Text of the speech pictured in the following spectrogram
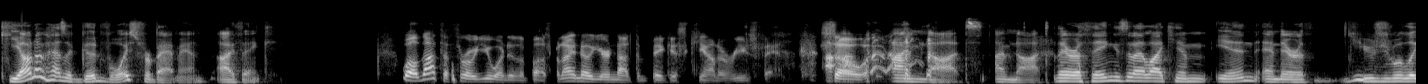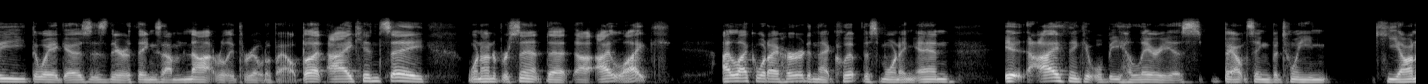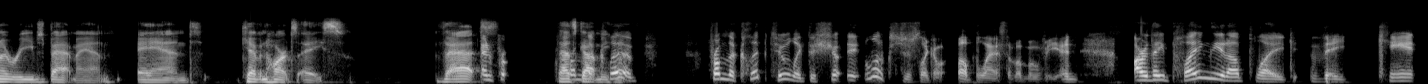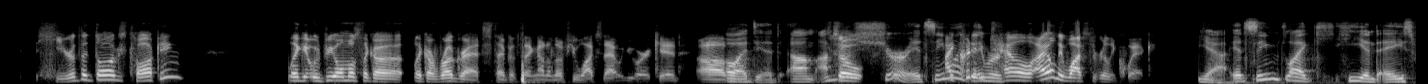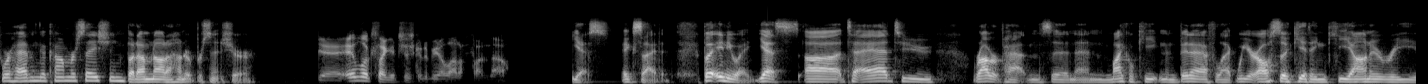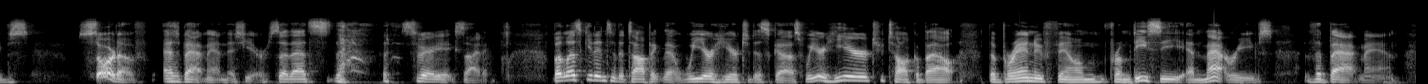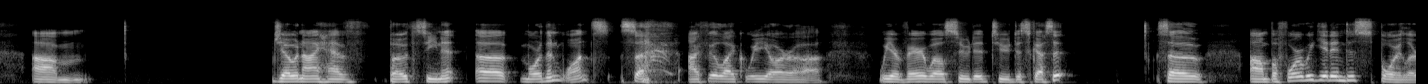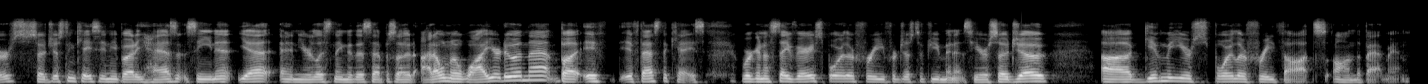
Keanu has a good voice for Batman, I think. Well, not to throw you under the bus, but I know you're not the biggest Keanu Reeves fan. So I'm not. I'm not. There are things that I like him in, and there are usually the way it goes is there are things I'm not really thrilled about. But I can say 100% that uh, I like I like what I heard in that clip this morning, and it I think it will be hilarious bouncing between Keanu Reeves Batman and Kevin Hart's Ace. That and fr- that's from got the me. clip from the clip too like the show it looks just like a, a blast of a movie and are they playing it up like they can't hear the dogs talking like it would be almost like a like a rugrats type of thing i don't know if you watched that when you were a kid um Oh, I did. Um, I'm so, not sure. It seemed i like couldn't they were. tell i only watched it really quick Yeah, it seemed like he and Ace were having a conversation, but I'm not 100% sure. yeah it looks like it's just going to be a lot of fun Yes, excited. But anyway, yes, uh, to add to Robert Pattinson and Michael Keaton and Ben Affleck, we are also getting Keanu Reeves sort of as Batman this year. So that's that's very exciting. But let's get into the topic that we are here to discuss. We are here to talk about the brand new film from DC and Matt Reeves, The Batman. Um, Joe and I have both seen it uh, more than once, so I feel like we are uh, we are very well suited to discuss it. So, um, before we get into spoilers, so just in case anybody hasn't seen it yet and you're listening to this episode, I don't know why you're doing that, but if if that's the case, we're gonna stay very spoiler free for just a few minutes here. So, Joe, uh, give me your spoiler free thoughts on the Batman.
